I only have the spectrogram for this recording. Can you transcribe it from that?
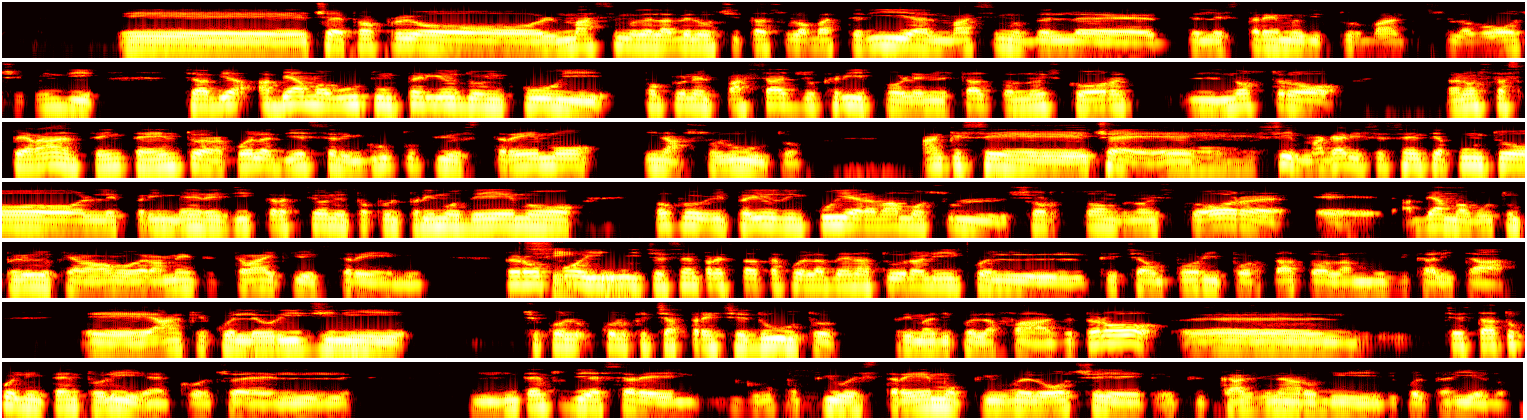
e cioè proprio il massimo della velocità sulla batteria, il massimo delle, dell'estremo disturbante sulla voce, quindi cioè abbia, abbiamo avuto un periodo in cui proprio nel passaggio cripple e nel salto al noise core nostro, la nostra speranza e intento era quella di essere il gruppo più estremo in assoluto. Anche se cioè eh, sì magari se senti appunto le prime registrazioni proprio il primo demo proprio il periodo in cui eravamo sul short song noise core eh, abbiamo avuto un periodo che eravamo veramente tra i più estremi. Però sì. poi c'è sempre stata quella venatura lì quel che ci ha un po' riportato alla musicalità. E anche quelle origini, cioè quello, quello, che ci ha preceduto prima di quella fase, però eh, c'è stato quell'intento lì, ecco, cioè il, l'intento di essere il gruppo più estremo, più veloce e più casinaro di, di quel periodo.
